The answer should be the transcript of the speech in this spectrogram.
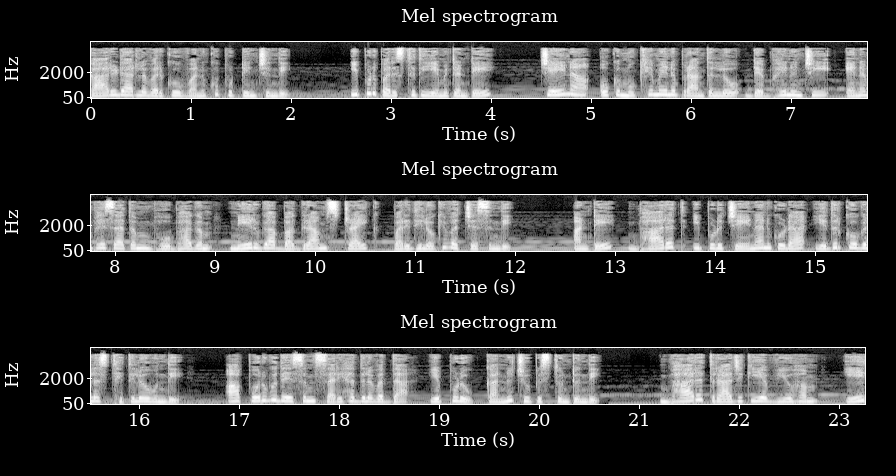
కారిడార్ల వరకు వణుకు పుట్టించింది. ఇప్పుడు పరిస్థితి ఏమిటంటే చైనా ఒక ముఖ్యమైన ప్రాంతంలో డెబ్బై నుంచి ఎనభై శాతం భూభాగం నేరుగా బగ్రామ్ స్ట్రైక్ పరిధిలోకి వచ్చేసింది. అంటే భారత్ ఇప్పుడు చైనాను కూడా ఎదుర్కోగల స్థితిలో ఉంది. ఆ పొరుగుదేశం సరిహద్దుల వద్ద ఎప్పుడు కన్ను చూపిస్తుంటుంది. భారత్ రాజకీయ వ్యూహం ఏ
